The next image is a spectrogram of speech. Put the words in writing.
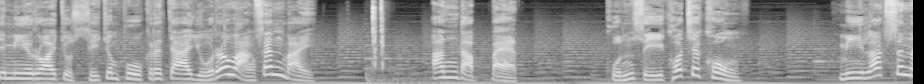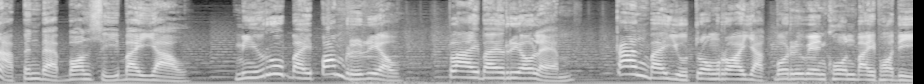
จะมีรอยจุดสีชมพูกระจายอยู่ระหว่างเส้นใบ อันดับ 8 ขุนสีโคชคง มีลักษณะเป็นแบบบอลสีใบยาว มีรูปใบป้อมหรือเรียว ปลายใบเรียวแหลม ก้านใบอยู่ตรงรอยหยักบริเวณโคนใบพอดี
